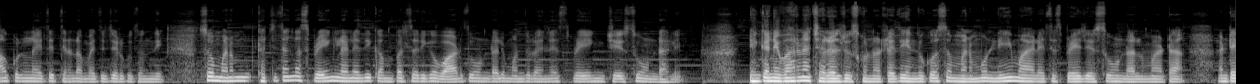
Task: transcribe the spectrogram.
ఆకులను అయితే తినడం అయితే జరుగుతుంది. సో మనం ఖచ్చితంగా స్ప్రేయింగ్లు అనేది కంపల్సరీగా వాడుతూ ఉండాలి. మందులు అనేది స్ప్రేయింగ్ చేస్తూ ఉండాలి. ఇంకా నివారణ చర్యలు చూసుకున్నట్లయితే ఇందుకోసం మనము నీమ్ ఆయిల్ అయితే స్ప్రే చేస్తూ ఉండాలన్నమాట. అంటే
